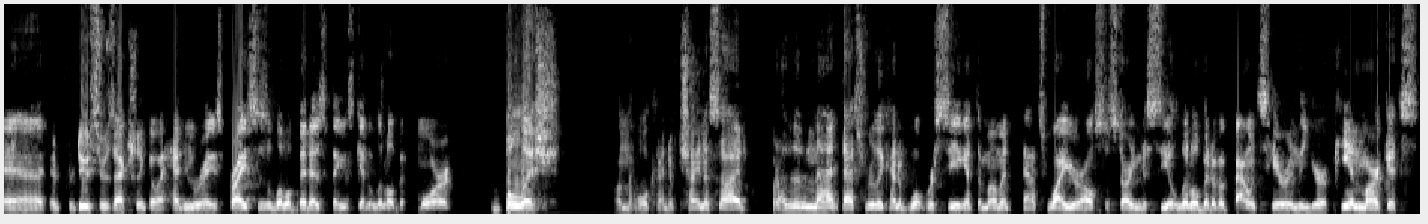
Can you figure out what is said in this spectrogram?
uh, and producers actually go ahead and raise prices a little bit as things get a little bit more bullish on the whole kind of China side. But other than that, that's really kind of what we're seeing at the moment. That's why you're also starting to see a little bit of a bounce here in the European markets.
